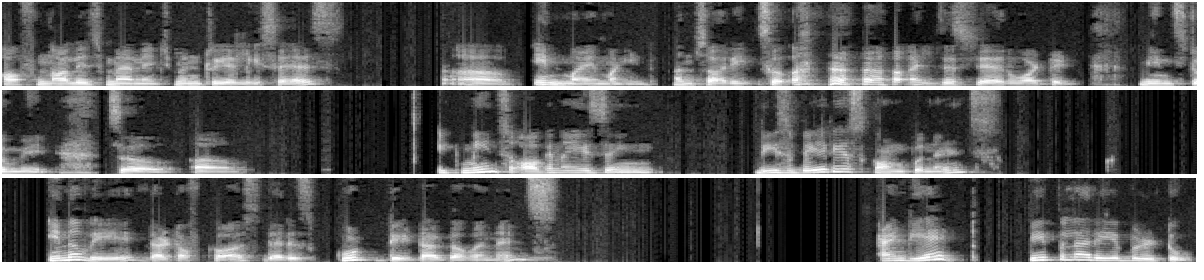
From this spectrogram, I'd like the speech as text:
of knowledge management really says, uh, in my mind, I'm sorry, so I'll just share what it means to me. So, uh, it means organizing these various components in a way that, of course, there is good data governance, and yet people are able to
